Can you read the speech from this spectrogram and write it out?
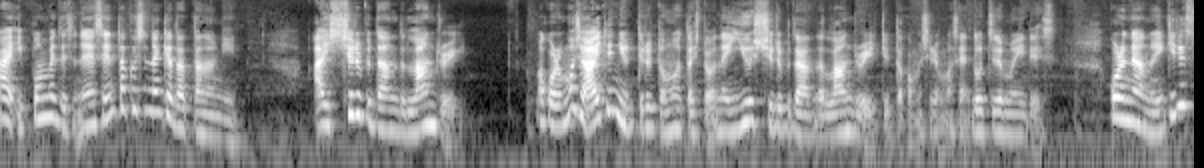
はい、1本目ですね。洗濯しなきゃだったのに。I should have done the laundry. まあ、これもし相手に言ってると思った人はね、You should have done the laundry って言ったかもしれません。どっちでもいいです。これね、あの、イギリス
